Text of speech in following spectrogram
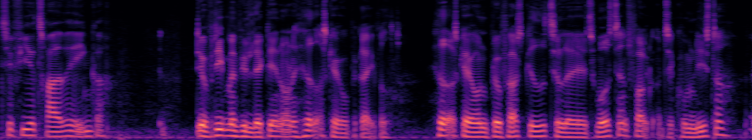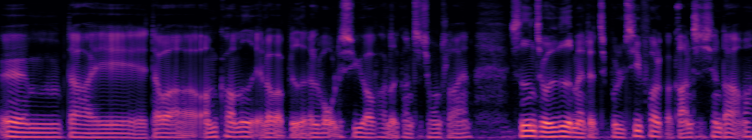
til 34 enker? Det er jo fordi, man ville lægge det ind under hædersgavebegrebet. Hædersgaven blev først givet til, øh, til modstandsfolk og til kommunister, øhm, der, øh, der var omkommet eller var blevet alvorligt syge opholdet i koncentrationslejren. Siden så udvidede man det til politifolk og grænsegendarmer,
